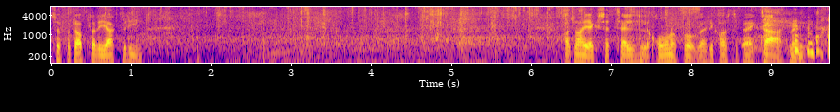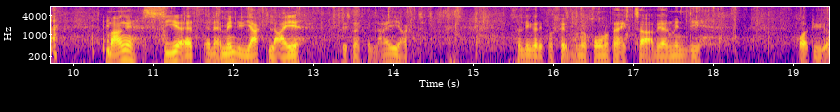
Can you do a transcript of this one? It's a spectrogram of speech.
så fordobler det jagtværdien. Og så har jeg ikke sat tal eller kroner på, hvad det koster per hektar, men mange siger, at en almindelig jagtleje, hvis man skal lege jagt, så ligger det på 500 kroner per hektar ved almindelige rådyr,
